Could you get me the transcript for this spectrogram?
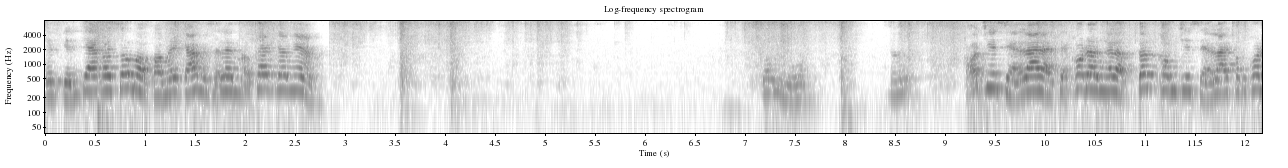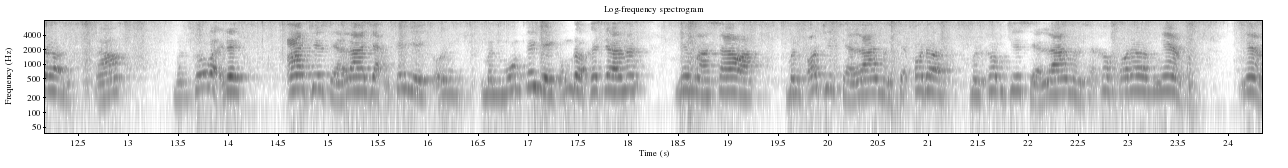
Mình kiểm tra coi số 1 còn mấy cái mình sẽ lên mẫu khác cho nha. Số 1 đó. có chia sẻ like là sẽ có đơn ngay lập tức không chia sẻ like không có đơn. Đó. Mình cứ vậy đi. Ai chia sẻ like dặn cái gì mình muốn cái gì cũng được hết trơn á. Nhưng mà sao à mình có chia sẻ like mình sẽ có đơn. Mình không chia sẻ like mình sẽ không có đơn nha. Nha.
